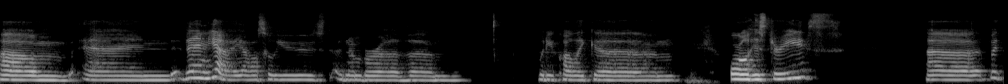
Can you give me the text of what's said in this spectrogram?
Um, and then, yeah, I also used a number of, um, what do you call like um, oral histories, uh, but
